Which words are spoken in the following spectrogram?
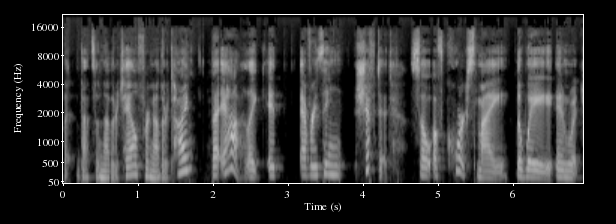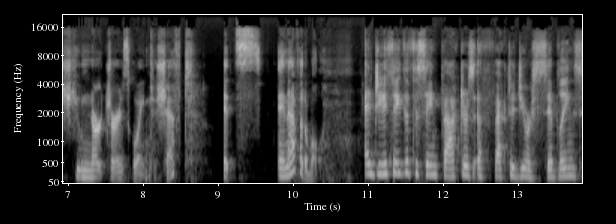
But that's another tale for another time. But yeah, like it, everything shifted. So of course, my the way in which you nurture is going to shift. It's inevitable. And do you think that the same factors affected your siblings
